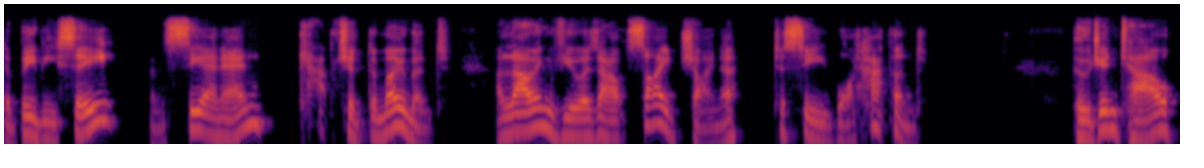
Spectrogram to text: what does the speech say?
the BBC and CNN captured the moment, allowing viewers outside China to see what happened. Hu Jintao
